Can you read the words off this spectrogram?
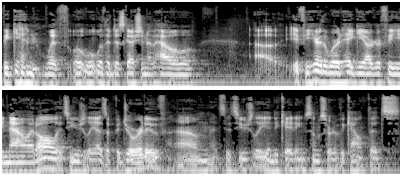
begin with with a discussion of how. Uh, if you hear the word hagiography now at all, it's usually as a pejorative. Um, it's, it's usually indicating some sort of account that's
